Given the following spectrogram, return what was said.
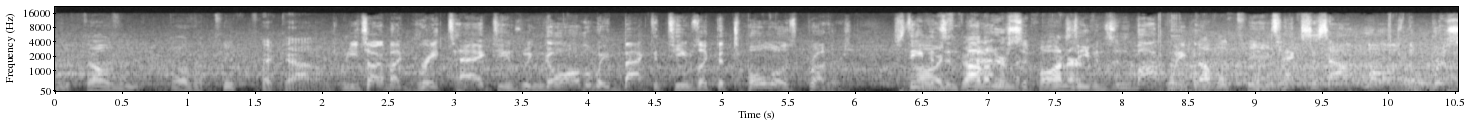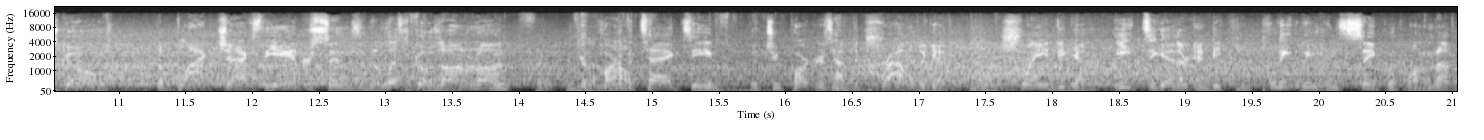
He throws him, throws a toothpick at him. when you talk about great tag teams, we can go all the way back to teams like the Tolos brothers. Oh, Stevens he's and got him in the Patterson, corner. Stevens and Bockwinkel, Double the. Texas Outlaws, the oh. Briscoes, the Blackjacks, the Andersons, and the list goes on and on. Boot When you're the part of a tag team, the two partners have to travel together, train together, eat together, and be completely in sync with one another.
